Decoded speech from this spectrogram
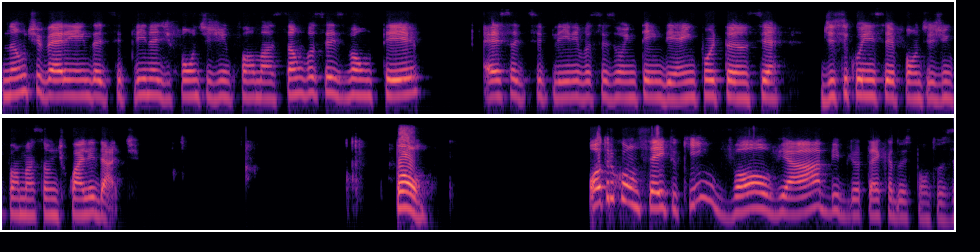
não tiverem ainda disciplina de fontes de informação, vocês vão ter essa disciplina e vocês vão entender a importância de se conhecer fontes de informação de qualidade. Bom, outro conceito que envolve a Biblioteca 2.0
